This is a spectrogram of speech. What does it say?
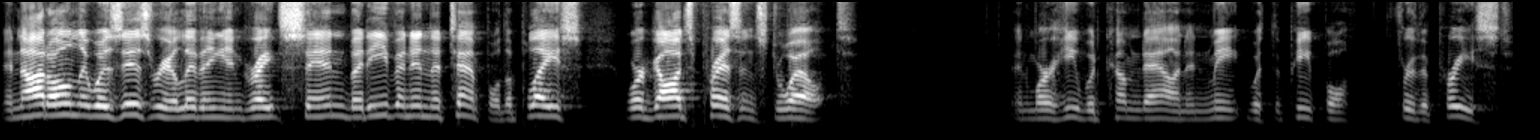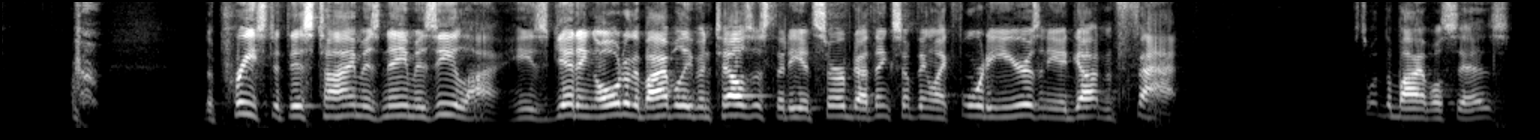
And not only was Israel living in great sin, but even in the temple, the place where God's presence dwelt and where He would come down and meet with the people through the priest. the priest at this time, his name is Eli. He's getting older. The Bible even tells us that he had served, I think, something like 40 years and he had gotten fat. That's what the Bible says.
